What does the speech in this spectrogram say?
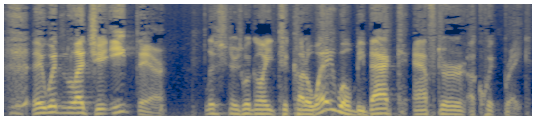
they wouldn't let you eat there. Listeners, we're going to cut away. We'll be back after a quick break.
